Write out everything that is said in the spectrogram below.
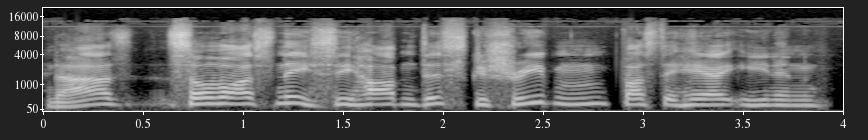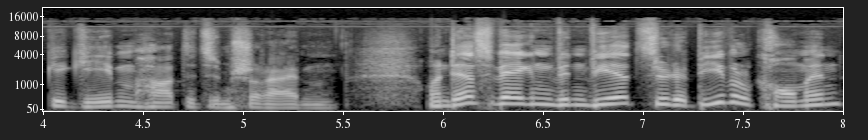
Na, so war es nicht. Sie haben das geschrieben, was der Herr ihnen gegeben hatte zum Schreiben. Und deswegen, wenn wir zu der Bibel kommen,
